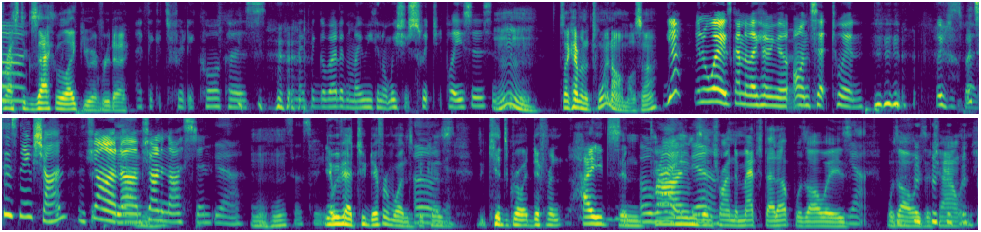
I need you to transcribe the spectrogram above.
dressed Uh, exactly like you every day? I think it's pretty cool because when I think about it, I'm like, we can we should switch places. And Mm. It's like having a twin almost, huh? Yeah, in a way, it's kind of like having an on-set twin, which is fun. What's his name? Sean? Is it- Sean, Yeah. um, Sean and Austin. yeah. Mm-hmm. So sweet. Yeah, we've had two different ones Oh, because the kids grow at different heights and Oh, right, times, and trying to match that up was always Yeah. was always a challenge.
